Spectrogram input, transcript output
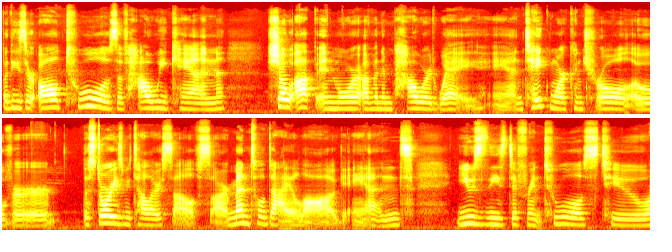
but these are all tools of how we can show up in more of an empowered way and take more control over the stories we tell ourselves, our mental dialogue, and use these different tools to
